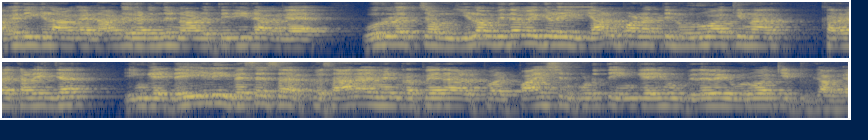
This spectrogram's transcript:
அகதிகளாக நாடு கடந்து நாடு திரியிறாங்க. ஒரு லட்சம் இளம் விதவைகளை யாழ்ப்பாணத்தில் உருவாக்கினார் கர கலைஞர். இங்கே டெய்லி விசேஷ சாராயம் என்ற பெயரால் பாய்ஷன் கொடுத்து இங்கேயும் விதவை உருவாக்கிட்டு இருக்காங்க.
